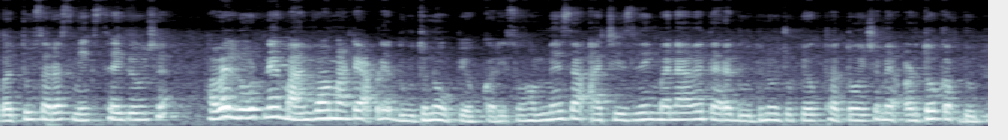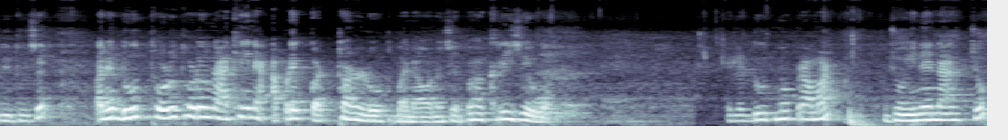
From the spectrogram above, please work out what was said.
બધું સરસ મિક્સ થઈ ગયું છે. હવે લોટને બાંધવા માટે આપણે દૂધનો ઉપયોગ કરીશું. હંમેશા આ ચીઝલિંગ બનાવે ત્યારે દૂધનો જ ઉપયોગ થતો હોય છે. મેં અડધો કપ દૂધ લીધું છે અને દૂધ થોડું થોડું નાખીને આપણે કઠણ લોટ બનાવવાનો છે. ભાખરી જેવો. એટલે દૂધનું પ્રમાણ જોઈને નાખજો.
